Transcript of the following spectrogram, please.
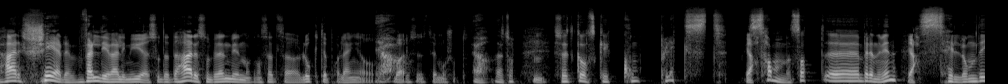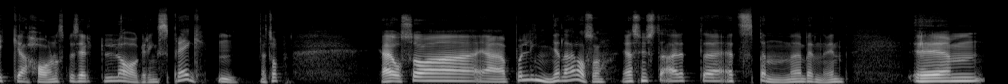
her skjer det veldig veldig mye. Så dette her er sånn brennevin man kan sette seg og lukte på lenge og Ja. bare synes det er morsomt. Ja, nettopp. Så et ganske komplekst, Mm. Ja. sammensatt eh, brennevin, Ja. selv om det ikke har noe spesielt lagringspreg. Mm. Nettopp. Jeg er også jeg er på linje der, altså. Jeg syns det er et, eh, et spennende brennevin. Um,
